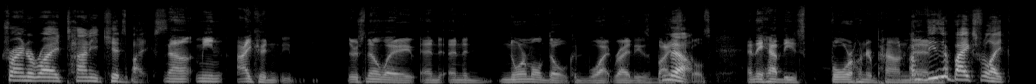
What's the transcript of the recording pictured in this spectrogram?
trying to ride tiny kids' bikes. Now, I mean, I couldn't. There's no way, and, and a normal adult could ride these bicycles, and they have these 400 pound I men. mean, these are bikes for like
